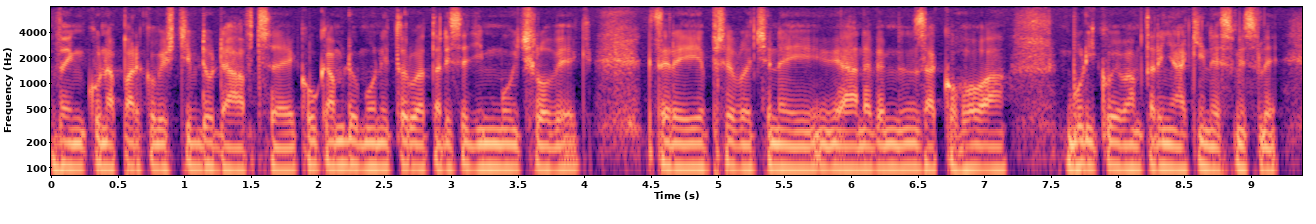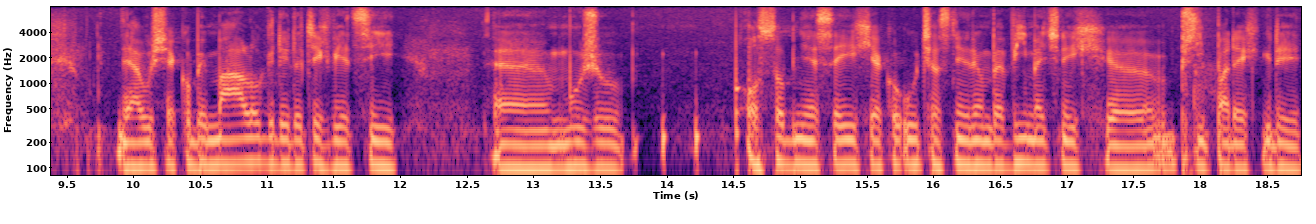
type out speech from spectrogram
venku na parkovišti v dodávce, koukám do monitoru a tady sedím můj člověk, který je převlečený, já nevím za koho a bulíkuje vám tady nějaký nesmysly. Já už jakoby málo kdy do těch věcí eh, můžu osobně se jich jako účastnit jenom ve výjimečných e, případech, kdy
